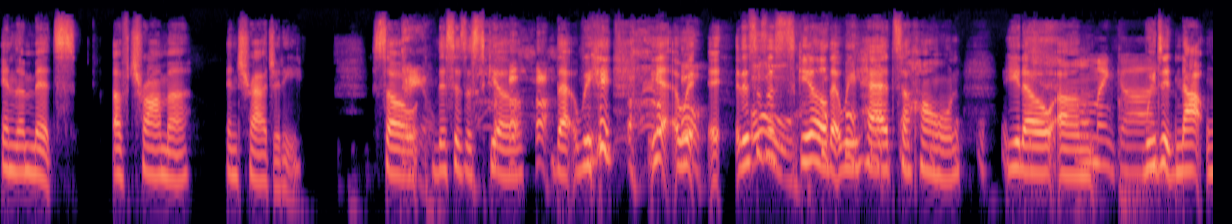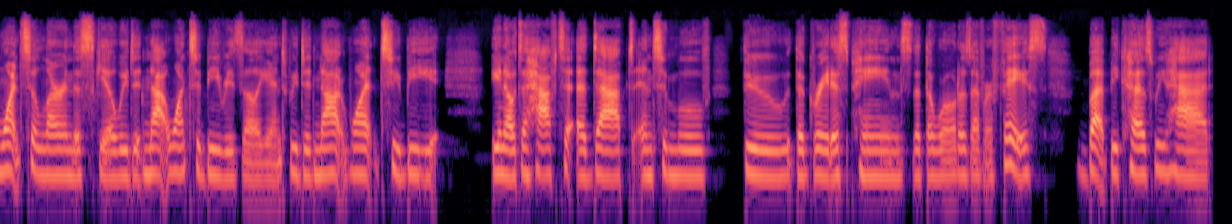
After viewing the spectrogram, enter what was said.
in the midst of trauma and tragedy so Damn. this is a skill that we, yeah, we, oh, this oh. is a oh. skill that we had to hone. You know, oh um, oh my god, we did not want to learn the skill. We did not want to be resilient. We did not want to be, you know, to have to adapt and to move through the greatest pains that the world has ever faced. But because we had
